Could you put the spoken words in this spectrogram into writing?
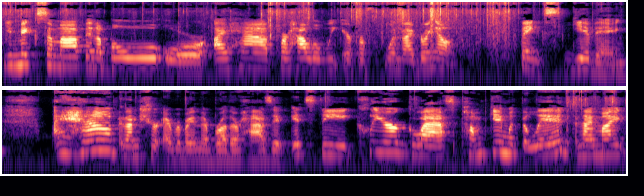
you mix them up in a bowl or I have for Halloween or for when I bring out Thanksgiving, I have, and I'm sure everybody and their brother has it, it's the clear glass pumpkin with the lid, and I might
